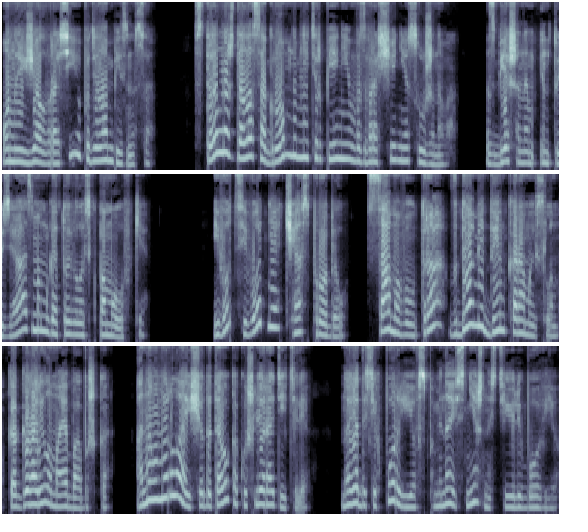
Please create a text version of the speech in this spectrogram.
он уезжал в Россию по делам бизнеса. Стелла ждала с огромным нетерпением возвращения суженого. С бешеным энтузиазмом готовилась к помолвке. И вот сегодня час пробил. С самого утра в доме дым коромыслом, как говорила моя бабушка. Она умерла еще до того, как ушли родители, но я до сих пор ее вспоминаю с нежностью и любовью.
